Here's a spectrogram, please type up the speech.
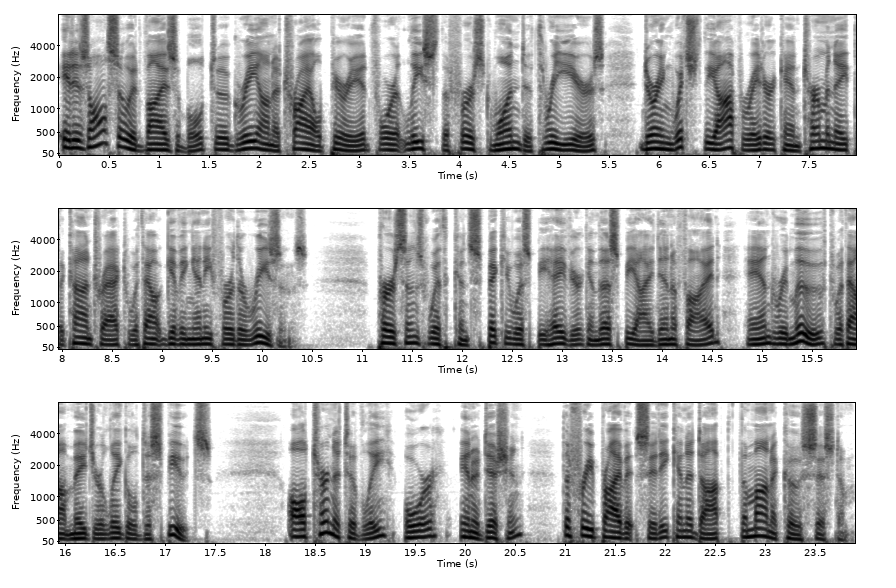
It is also advisable to agree on a trial period for at least the first one to three years, during which the operator can terminate the contract without giving any further reasons. Persons with conspicuous behavior can thus be identified and removed without major legal disputes. Alternatively, or in addition, the free private city can adopt the Monaco system,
